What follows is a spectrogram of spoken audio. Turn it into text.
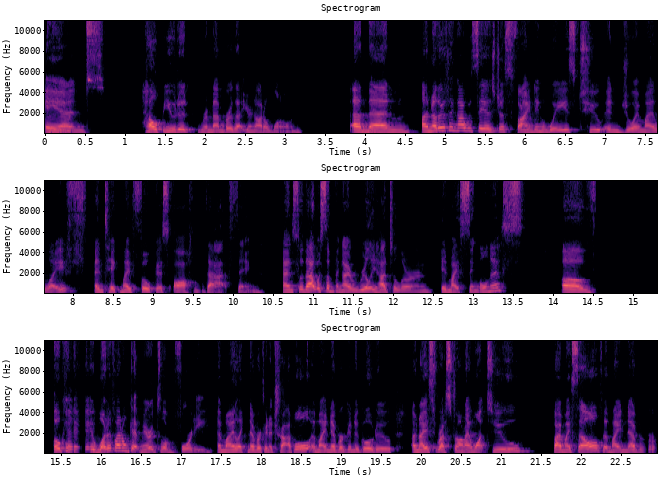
mm-hmm. and help you to remember that you're not alone. And then another thing I would say is just finding ways to enjoy my life and take my focus off of that thing. And so that was something I really had to learn in my singleness of okay, what if I don't get married till I'm 40? Am I like never going to travel? Am I never going to go to a nice restaurant I want to by myself? Am I never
